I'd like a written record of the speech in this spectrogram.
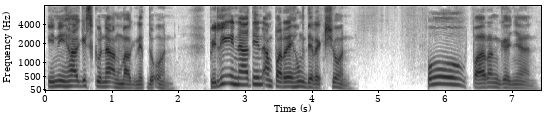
inihagis ko na ang magnet doon. Piliin natin ang parehong direksyon. Oh, parang ganyan.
